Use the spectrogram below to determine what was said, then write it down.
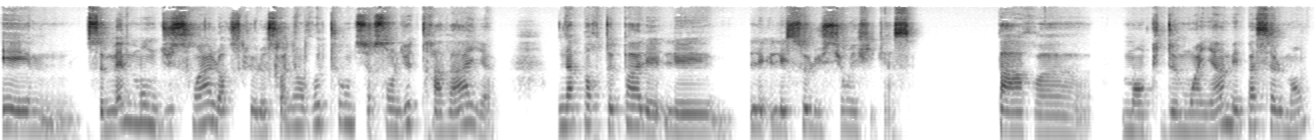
Et euh, ce même monde du soin, lorsque le soignant retourne sur son lieu de travail, n'apporte pas les, les, solutions efficaces par euh, manque de moyens, mais pas seulement,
